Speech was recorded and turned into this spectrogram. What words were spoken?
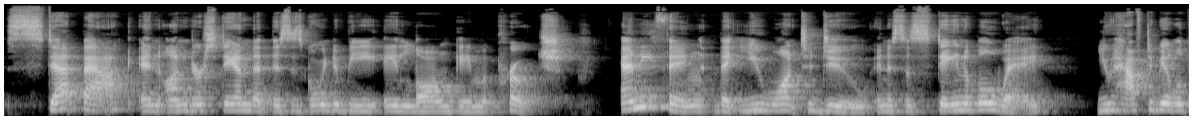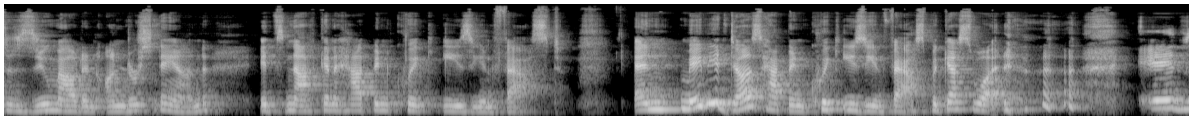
step back and understand that this is going to be a long game approach. Anything that you want to do in a sustainable way, you have to be able to zoom out and understand it's not going to happen quick, easy, and fast. And maybe it does happen quick, easy, and fast, but guess what? it's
